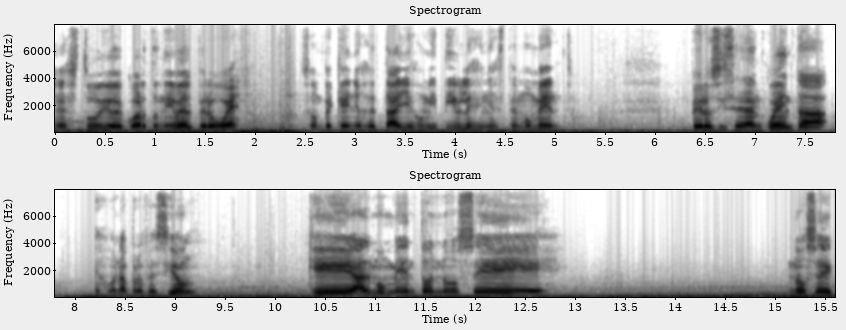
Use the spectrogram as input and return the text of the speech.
estudio de cuarto nivel, pero bueno, son pequeños detalles omitibles en este momento. Pero si se dan cuenta, es una profesión que al momento no se no se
